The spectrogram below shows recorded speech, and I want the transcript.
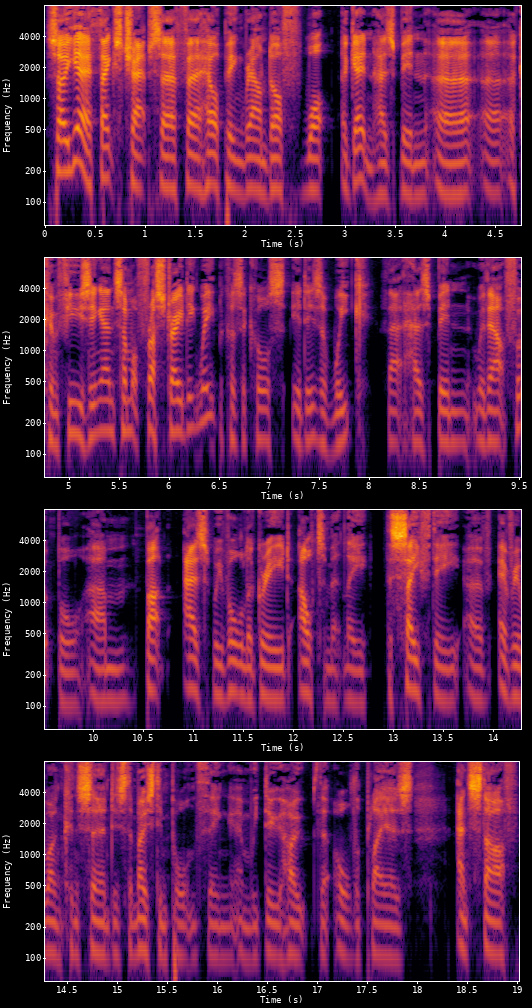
So yeah, thanks chaps uh, for helping round off what again has been uh, a confusing and somewhat frustrating week because of course it is a week that has been without football. Um, but as we've all agreed, ultimately the safety of everyone concerned is the most important thing, and we do hope that all the players and staff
